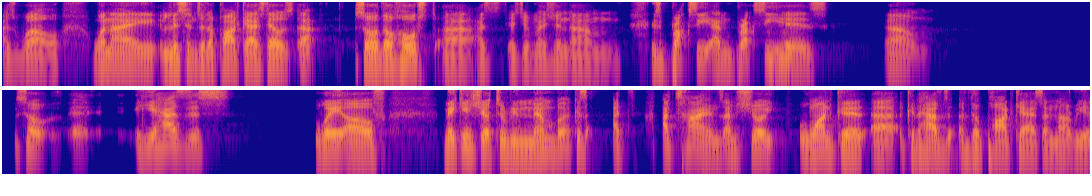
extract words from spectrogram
as well when I listened to the podcast. There was uh, so the host, uh, as as you mentioned, um, is Bruxy, and Bruxy mm-hmm. is, um, so uh, he has this way of making sure to remember because at at times I'm sure one could uh, could have the podcast and not re-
